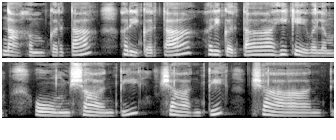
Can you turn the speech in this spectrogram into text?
नाहम करता हरि करता हरि करता हि केवलम. ओम शांती. शांती शांती.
